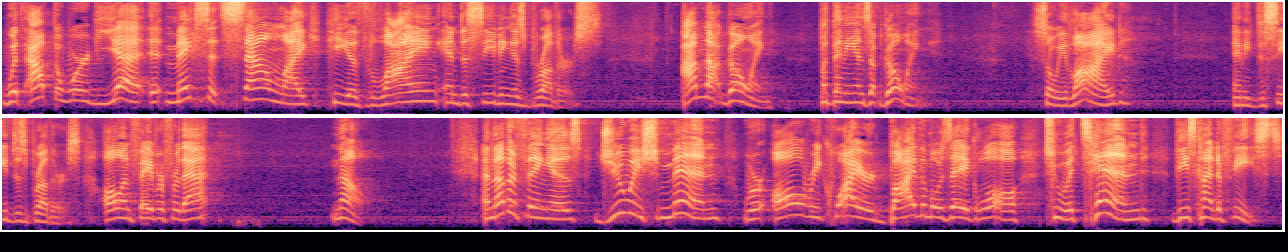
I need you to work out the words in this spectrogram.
without the word yet, it makes it sound like he is lying and deceiving his brothers. I'm not going, but then he ends up going. So he lied and he deceived his brothers. All in favor for that? No. Another thing is, Jewish men were all required by the Mosaic law to attend these kind of feasts.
